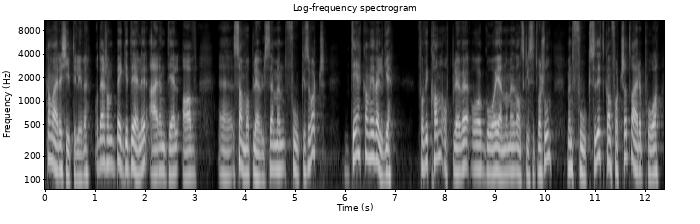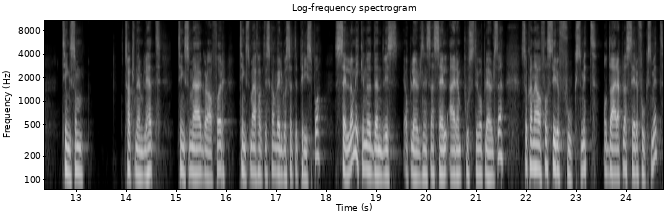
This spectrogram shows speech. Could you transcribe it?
kan være kjipt i livet. Og det er sånn begge deler er en del av eh, samme opplevelse, men fokuset vårt, det kan vi velge. For vi kan oppleve å gå igjennom en vanskelig situasjon, men fokuset ditt kan fortsatt være på ting som takknemlighet, ting som jeg er glad for, ting som jeg faktisk kan velge å sette pris på. Selv om ikke nødvendigvis opplevelsen i seg selv er en positiv opplevelse, så kan jeg iallfall styre fokuset mitt. Og der jeg plasserer fokuset mitt,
